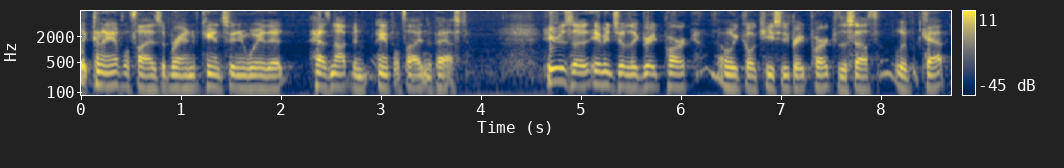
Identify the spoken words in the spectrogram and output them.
that of amplifies the brand of Kansas City in a way that has not been amplified in the past. Here's an image of the Great Park, what we call KC's Great Park to the south loop cap.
